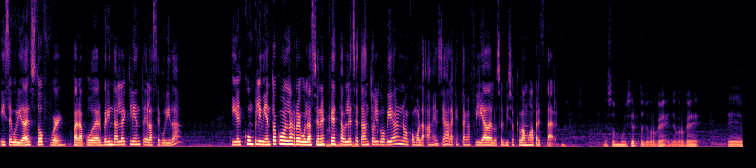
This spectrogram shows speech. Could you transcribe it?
y seguridad de software para poder brindarle al cliente la seguridad y el cumplimiento con las regulaciones que establece tanto el gobierno como las agencias a las que están afiliadas los servicios que vamos a prestar. Eso es muy cierto. Yo creo que yo creo que eh,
